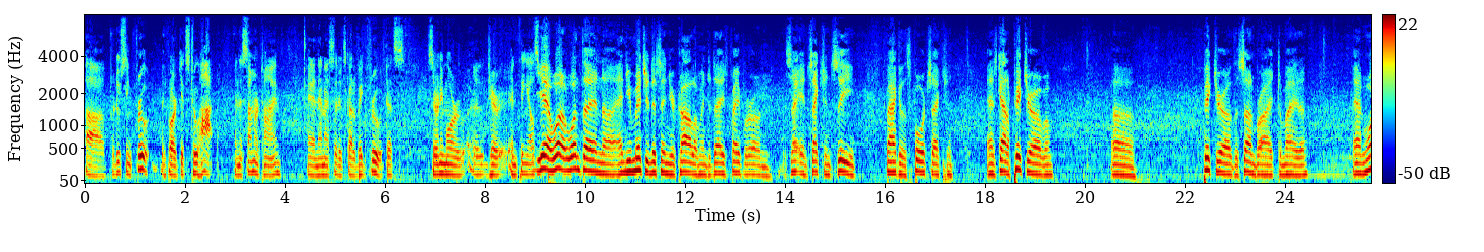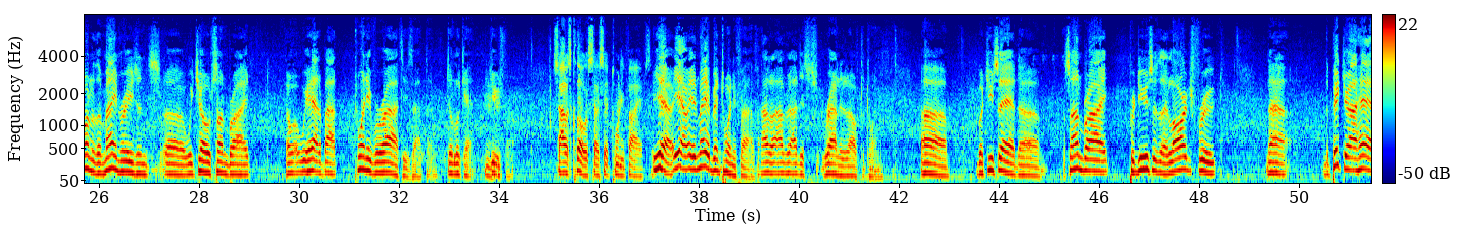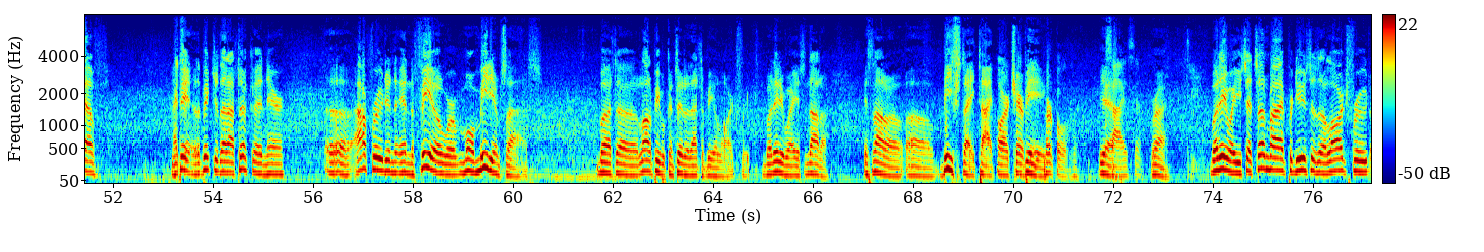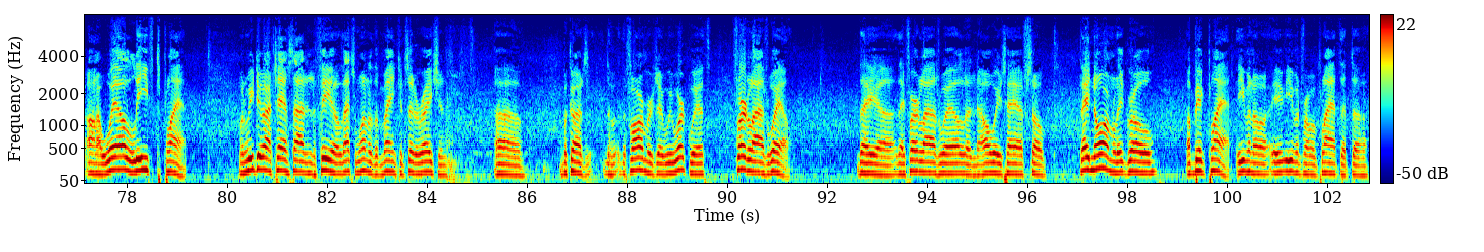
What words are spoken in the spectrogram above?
uh, producing fruit before it gets too hot in the summertime, and then I said it's got a big fruit. That's is there any more, uh, Jerry, anything else? Yeah, well, one thing, uh, and you mentioned this in your column in today's paper on in section C, back of the sports section, and it's got a picture of them. Uh, picture of the Sunbright tomato. And one of the main reasons uh, we chose Sunbright, we had about 20 varieties out there to look at, mm-hmm. choose from. So I was close. I said 25. So. Yeah, yeah, it may have been 25. I, I, I just rounded it off to 20. Uh, but you said uh, Sunbright produces a large fruit. Now, the picture I have, the, the, picture that I took in there, uh, our fruit in the, in the field were more medium size. But uh, a lot of people consider that to be a large fruit. But anyway, it's not a it's not a, a beefsteak type or a cherry big. purple yeah. size. Yeah. Right. But anyway, you said Sunbright produces a large fruit on a well-leafed plant. When we do our tests out in the field, that's one of the main considerations uh, because the the farmers that we work with fertilize well. They uh, they fertilize well and always have. So they normally grow a big plant, even a, even from a plant that uh,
